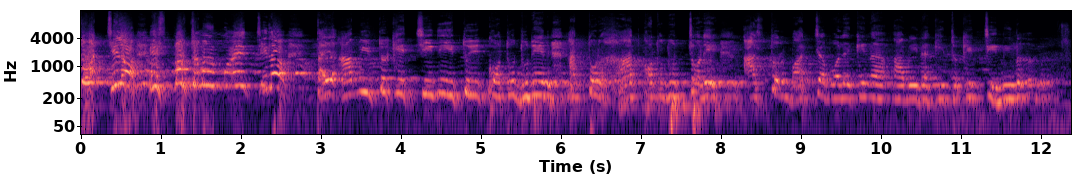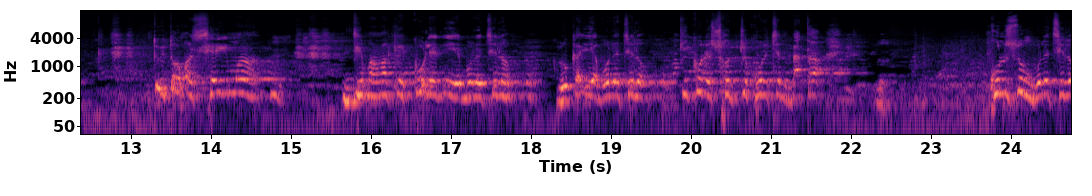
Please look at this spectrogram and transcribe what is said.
তোর ছিল, স্পর্শ আমার মায়ের ছিল। তাই আমি তোকে চিনি, তুই কত দূরের, আর তোর হাত কত দূর চলে? আজ তোর বাচ্চা বলে কিনা আমি নাকি তোকে চিনি না। তুই তো আমার সেই মা। যে মামাকে কোলে নিয়ে বলেছিল, রুকাইয়া বলেছিল, কি করে সহ্য করেছেন ব্যথা? কুলসুম বলেছিল,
